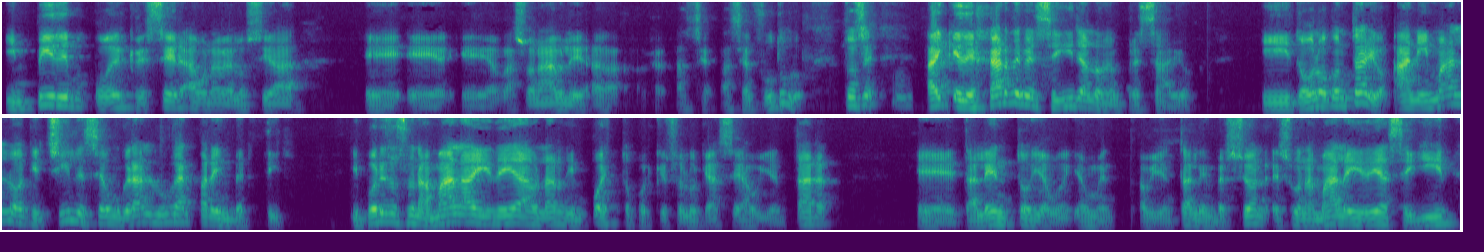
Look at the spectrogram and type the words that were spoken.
impide poder crecer a una velocidad eh, eh, eh, razonable hacia, el futuro. Entonces, hay que dejar de perseguir a los empresarios y todo lo contrario, animarlo a que Chile sea un gran lugar para invertir. Y por eso es una mala idea hablar de impuestos, porque eso es lo que hace ahuyentar talento y ahuyentar la inversión. Es una mala idea seguir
